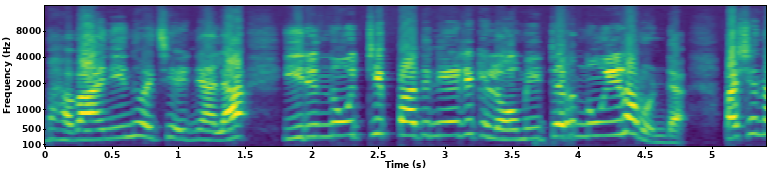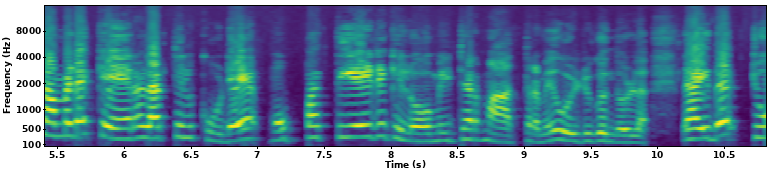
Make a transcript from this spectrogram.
ഭവാനി എന്ന് വെച്ച് കഴിഞ്ഞാൽ ഇരുന്നൂറ്റി പതിനേഴ് കിലോമീറ്റർ നീളമുണ്ട് പക്ഷെ നമ്മുടെ കേരളത്തിൽ കൂടെ മുപ്പത്തിയേഴ് കിലോമീറ്റർ മാത്രമേ ഒഴുകുന്നുള്ളൂ. അതായത് ടു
